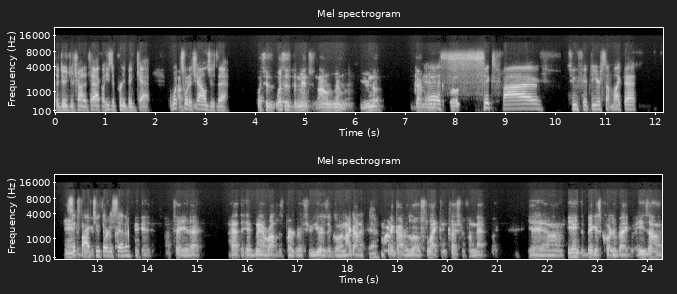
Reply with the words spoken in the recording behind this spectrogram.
the dude you're trying to tackle. He's a pretty big cat. What I'll sort of you. challenge is that? What's his What's his dimensions? I don't remember. You know, got me Uh, close. six five, two fifty or something like that. He ain't the Six five, biggest two thirty seven. I'll tell you that. I had to hit Ben Roethlisberger a few years ago, and I got a Yeah. might have got a little slight concussion from that. But yeah, um, he ain't the biggest quarterback. But he's uh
